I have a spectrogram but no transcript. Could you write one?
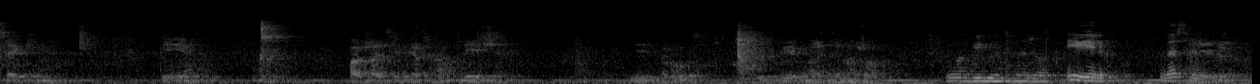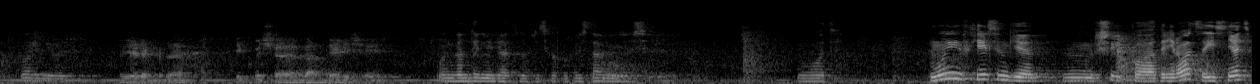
всякими. И пожатие вверх на плечи. Здесь грудь. Здесь грибной тренажер. Вот грибной тренажер. И велик. Да? Велик. Твой любимый. Велик, да. И куча гантелей еще есть. Вон гантельный ряд, смотрите, какой представлен здесь. Вот. Мы в Хельсинге решили потренироваться и снять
